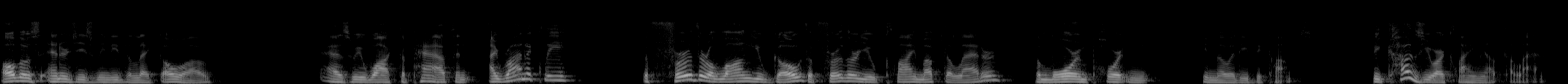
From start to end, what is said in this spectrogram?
All those energies we need to let go of as we walk the path. And ironically, the further along you go, the further you climb up the ladder, the more important humility becomes because you are climbing up the ladder.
